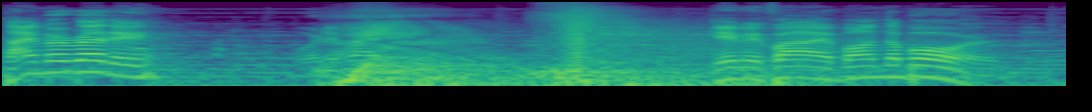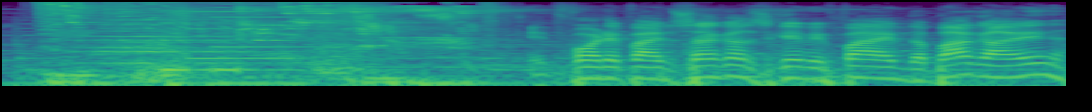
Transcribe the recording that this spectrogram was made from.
Timer ready. 45. Give me five on the board. In 45 seconds, give me five the bagay.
